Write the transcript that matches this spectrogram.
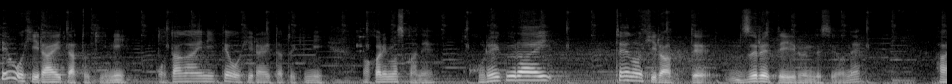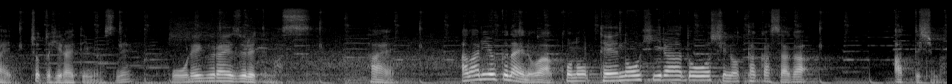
手を開いた時にお互いに手を開いた時に分かりますかね？これぐらい手のひらってずれているんですよね。はいちょっと開いてみますね。これぐらいずれてます。はい。あまり良くないのはこの手のひら同士の高さが合ってしまう、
